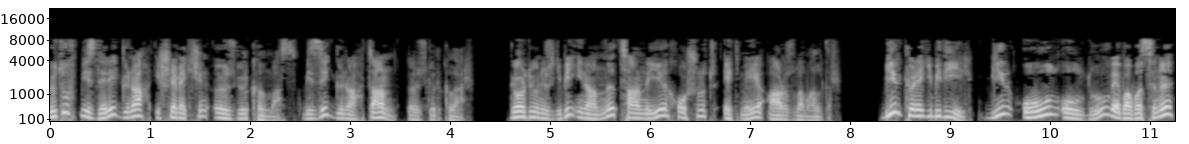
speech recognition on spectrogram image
Lütuf bizleri günah işlemek için özgür kılmaz. Bizi günahtan özgür kılar. Gördüğünüz gibi inanlı Tanrı'yı hoşnut etmeyi arzulamalıdır. Bir köle gibi değil, bir oğul olduğu ve babasını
